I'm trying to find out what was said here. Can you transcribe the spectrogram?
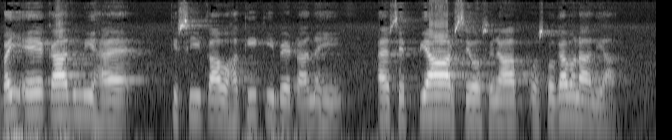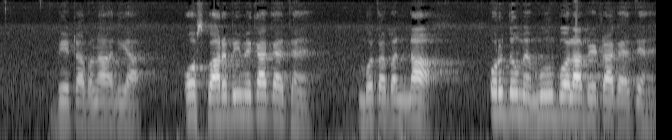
بھائی ایک آدمی ہے، کسی کا وہ حقیقی بیٹا نہیں، ایسے پیار سے اس نے آپ، اس کو کیا بنا لیا؟ بیٹا بنا لیا۔ اس کو عربی میں کیا کہتے ہیں؟ متبنا۔ اردو میں منہ بولا بیٹا کہتے ہیں،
